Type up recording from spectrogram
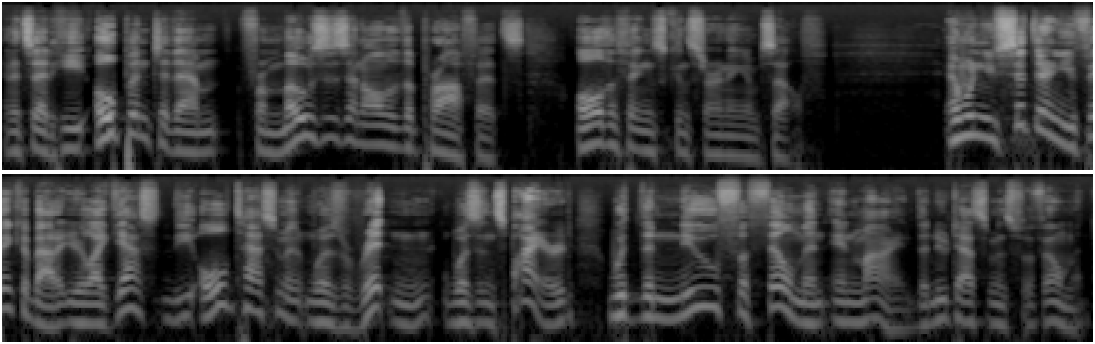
And it said, He opened to them from Moses and all of the prophets all the things concerning himself. And when you sit there and you think about it, you're like, yes, the Old Testament was written, was inspired with the new fulfillment in mind, the New Testament's fulfillment.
